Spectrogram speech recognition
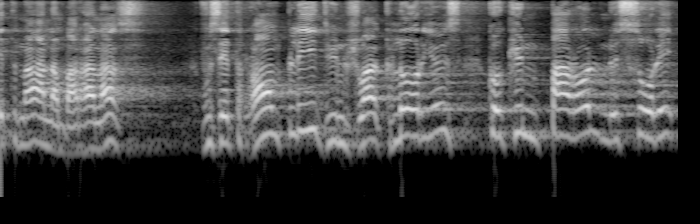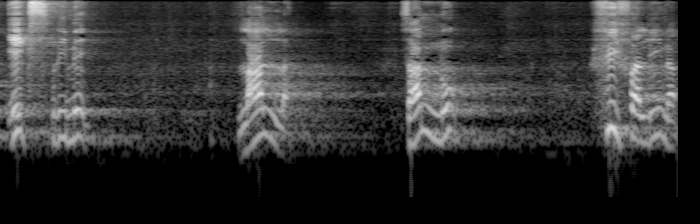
entina hanambarana azy. Vous êtes remplis d'une joie glorieuse qu'aucune parole ne saurait exprimer. Lalina. Izany no fifaliana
